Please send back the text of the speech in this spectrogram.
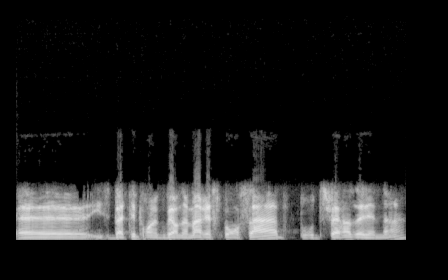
Euh, ils se battaient pour un gouvernement responsable, pour différents éléments.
